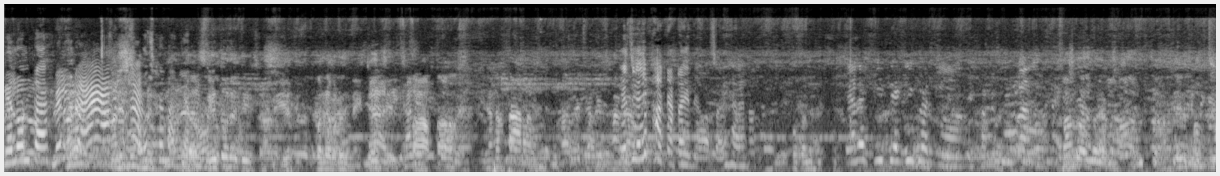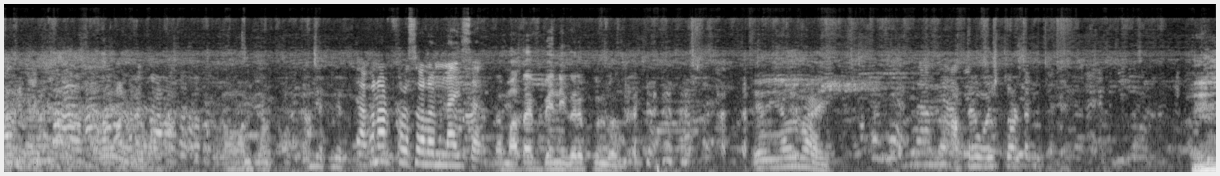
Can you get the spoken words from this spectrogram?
বেলুনটা বুঝছে না কেন? এই যে এই ফাঁকাটাই দেওয়া যায় হ্যাঁ। এখন আর প্রচলন নাই স্যার। মাথায় বেনি করে ফুল বলবে। এই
